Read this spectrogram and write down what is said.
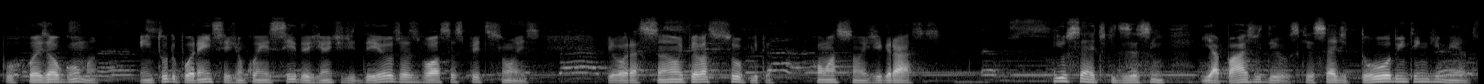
por coisa alguma. Em tudo, porém, sejam conhecidas diante de Deus as vossas petições, pela oração e pela súplica, com ações de graças. E o 7 que diz assim: E a paz de Deus, que excede todo entendimento,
